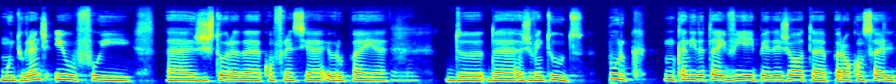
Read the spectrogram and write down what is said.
muito grandes. Eu fui uh, gestora da Conferência Europeia de, da Juventude, porque me candidatei via IPDJ para o Conselho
